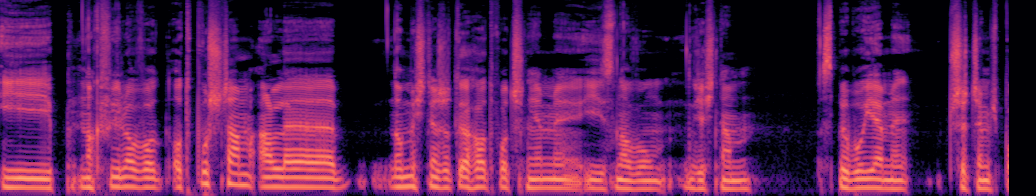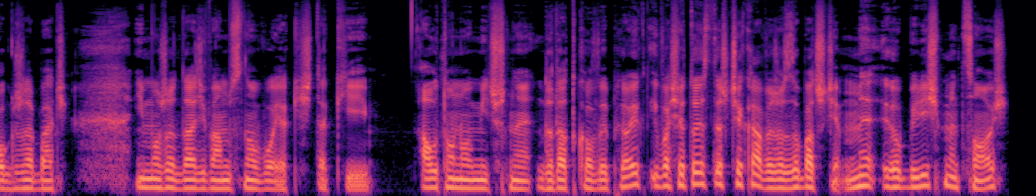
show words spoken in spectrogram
I no chwilowo odpuszczam, ale no myślę, że trochę odpoczniemy i znowu gdzieś tam spróbujemy przy czymś pogrzebać i może dać wam znowu jakiś taki autonomiczny, dodatkowy projekt. I właśnie to jest też ciekawe, że zobaczcie, my robiliśmy coś,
